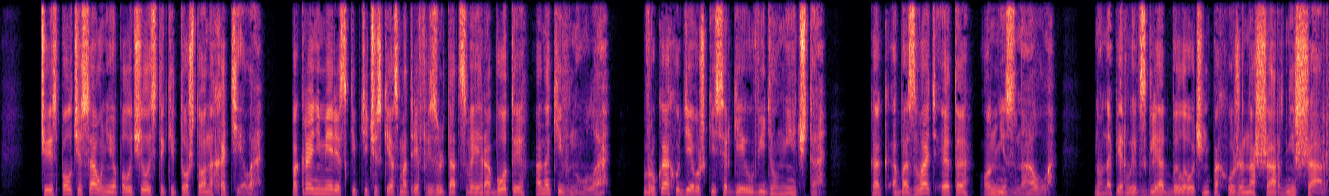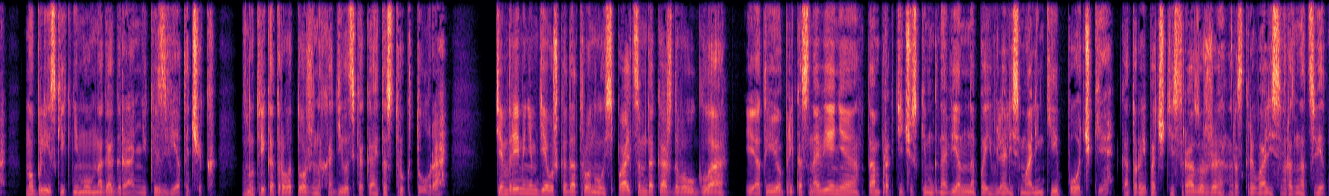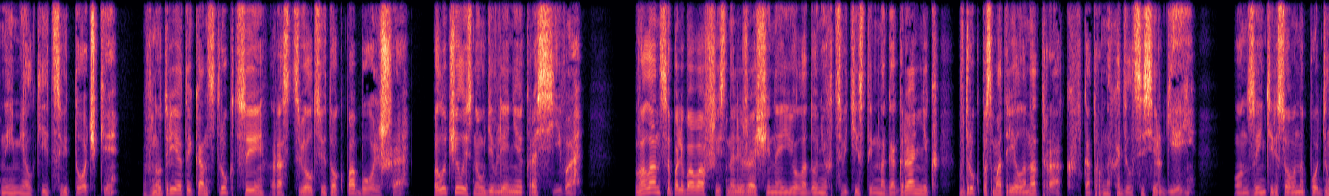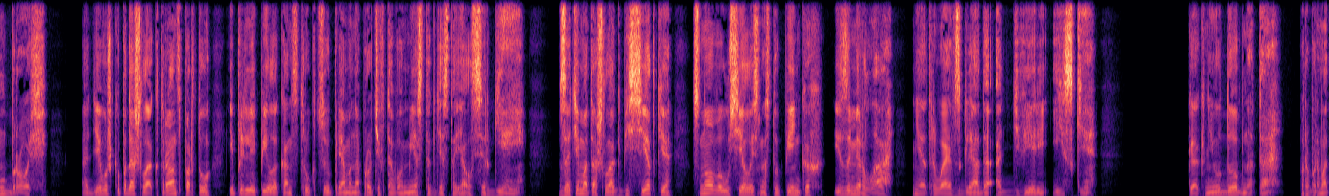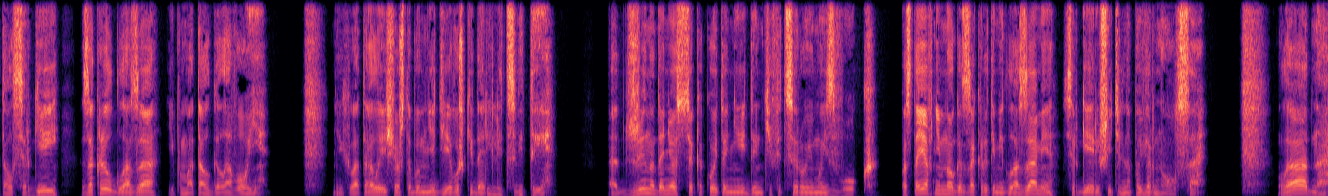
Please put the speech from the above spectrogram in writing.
Через полчаса у нее получилось таки то, что она хотела — по крайней мере, скептически осмотрев результат своей работы, она кивнула. В руках у девушки Сергей увидел нечто. Как обозвать это, он не знал. Но на первый взгляд было очень похоже на шар не шар, но близкий к нему многогранник из веточек, внутри которого тоже находилась какая-то структура. Тем временем девушка дотронулась пальцем до каждого угла, и от ее прикосновения там практически мгновенно появлялись маленькие почки, которые почти сразу же раскрывались в разноцветные мелкие цветочки. Внутри этой конструкции расцвел цветок побольше. Получилось на удивление красиво. Валанса, полюбовавшись на лежащий на ее ладонях цветистый многогранник, вдруг посмотрела на трак, в котором находился Сергей. Он заинтересованно поднял бровь а девушка подошла к транспорту и прилепила конструкцию прямо напротив того места, где стоял Сергей. Затем отошла к беседке, снова уселась на ступеньках и замерла, не отрывая взгляда от двери иски. «Как неудобно-то», — пробормотал Сергей, закрыл глаза и помотал головой. «Не хватало еще, чтобы мне девушки дарили цветы». От Джина донесся какой-то неидентифицируемый звук. Постояв немного с закрытыми глазами, Сергей решительно повернулся. «Ладно,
